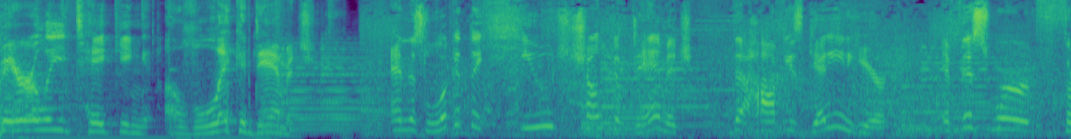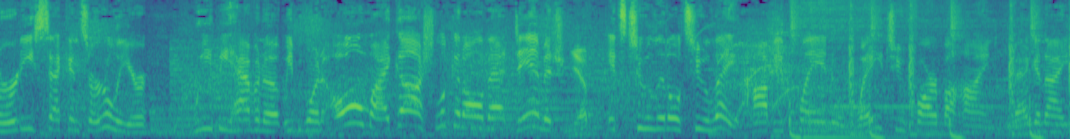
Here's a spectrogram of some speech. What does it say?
barely taking a lick of damage. And just look at the huge chunk of damage that Javi's getting here. If this were 30 seconds earlier, we'd be having a we'd be going, oh my gosh, look at all that damage. Yep. It's too little too late. Javi playing way too far behind. Mega Knight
